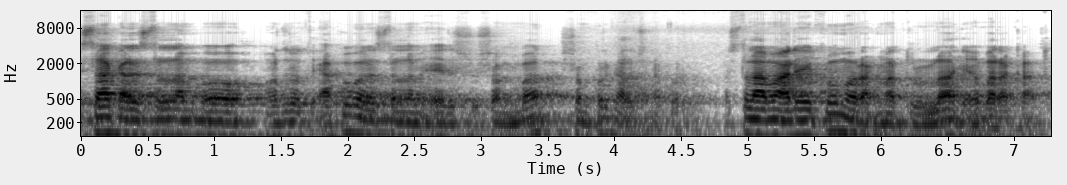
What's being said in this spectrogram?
ইসাক আলাইসাল্লাম ও হজরত ইয়াকুব আলাইসাল্লাম এর সুসংবাদ সম্পর্কে আলোচনা করব। আসসালামু আলাইকুম ও রহমতুল্লাহ বারাকাতু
